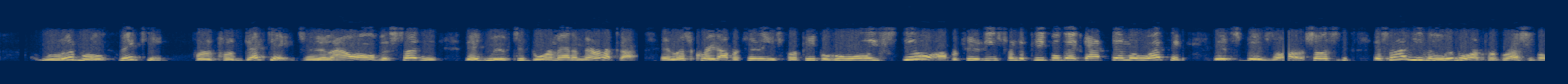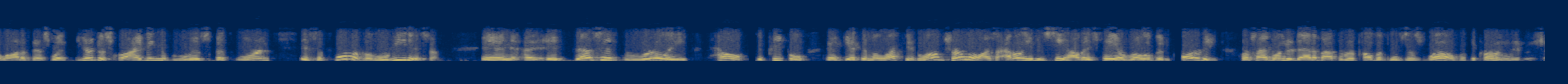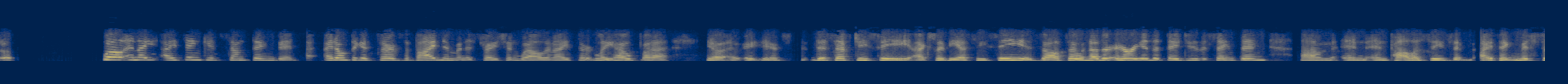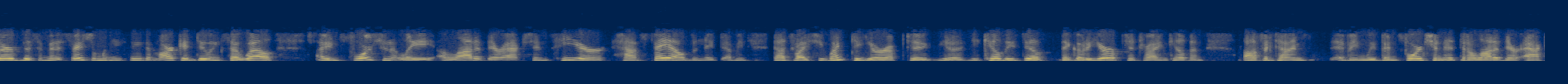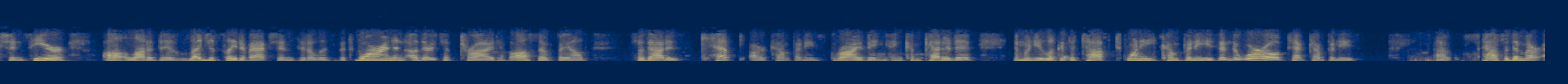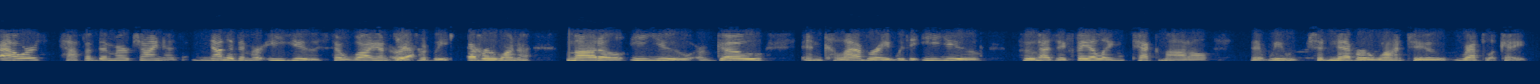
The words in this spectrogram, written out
liberal thinking for, for decades. And then now all of a sudden they've moved to doormat America. And let's create opportunities for people who only steal opportunities from the people that got them elected. It's bizarre. So it's it's not even liberal or progressive. A lot of this, what you're describing of Elizabeth Warren, is a form of elitism, and uh, it doesn't really help the people that get them elected. Long term wise, I don't even see how they stay a relevant party. Of course, I wondered that about the Republicans as well with the current leadership. Well, and I, I think it's something that I don't think it serves the Biden administration well, and I certainly hope uh, you know, it's this FTC, actually the SEC is also another area that they do the same thing, um, and, and policies that I think misserve this administration when you see the market doing so well. Unfortunately, a lot of their actions here have failed, and they, I mean, that's why she went to Europe to, you know, you kill these deals, they go to Europe to try and kill them. Oftentimes, I mean, we've been fortunate that a lot of their actions here a lot of the legislative actions that Elizabeth Warren and others have tried have also failed. So that has kept our companies thriving and competitive. And when you look at the top 20 companies in the world, tech companies, uh, half of them are ours, half of them are China's. None of them are EU. So why on earth yeah. would we ever want to model EU or go and collaborate with the EU who has a failing tech model that we should never want to replicate?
